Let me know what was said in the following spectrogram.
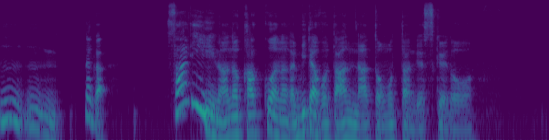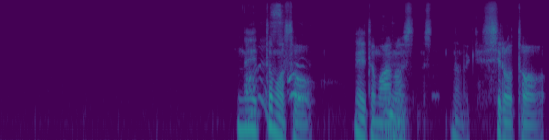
うんうんうん。なんか、サリーのあの格好はなんか見たことあんなと思ったんですけど、ネイトもそそう。ネイトもあの、うんしなんだっけ、白と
